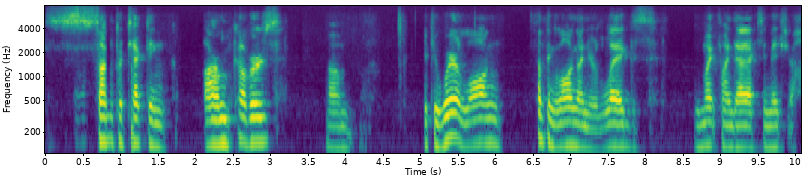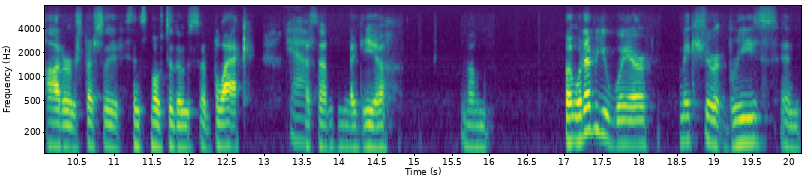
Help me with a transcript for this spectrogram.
sun protecting arm covers. Um, if you wear long, something long on your legs, you might find that actually makes you hotter, especially since most of those are black. Yeah. That's not a good idea. Um, but whatever you wear, make sure it breathes and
